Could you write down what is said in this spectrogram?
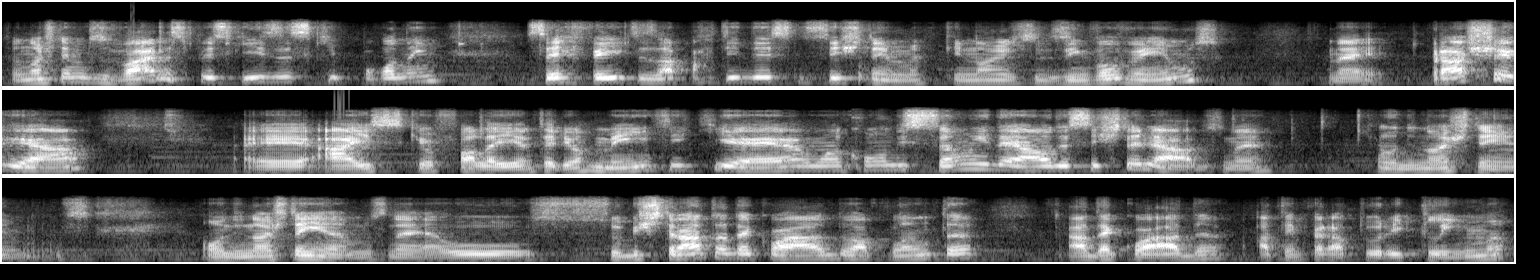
Então nós temos várias pesquisas que podem ser feitas a partir desse sistema que nós desenvolvemos, né? Para chegar é, a isso que eu falei anteriormente, que é uma condição ideal desses telhados, né? Onde nós temos, onde nós tenhamos, né? O substrato adequado, a planta adequada, a temperatura e clima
